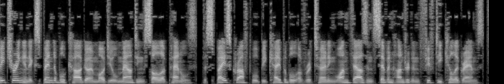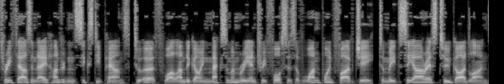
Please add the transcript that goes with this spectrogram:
Featuring an expendable cargo module mounting solar panels, the spacecraft will be capable of returning 1,750 kilograms (3,860 pounds) to Earth while undergoing maximum re-entry forces of 1.5 g. To meet CRS-2 guidelines,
